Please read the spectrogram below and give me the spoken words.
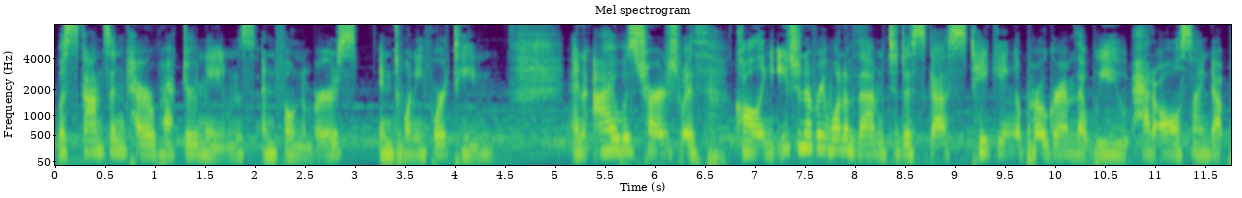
Wisconsin chiropractor names and phone numbers in 2014. And I was charged with calling each and every one of them to discuss taking a program that we had all signed up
